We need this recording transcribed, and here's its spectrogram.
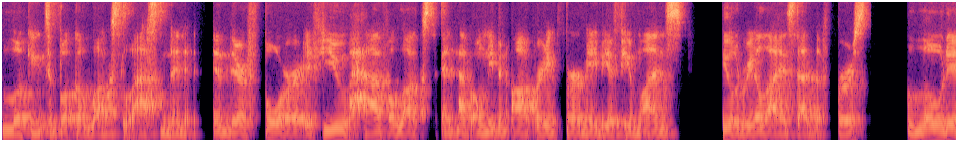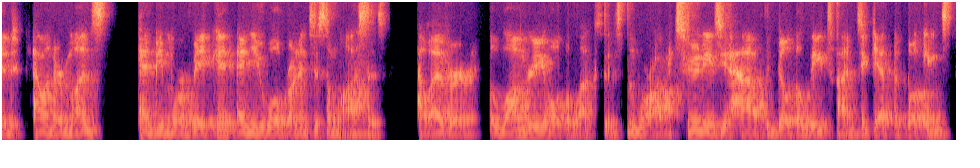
looking to book a Lux last minute. And therefore, if you have a Lux and have only been operating for maybe a few months, you'll realize that the first loaded calendar months can be more vacant and you will run into some losses. However, the longer you hold the Luxes, the more opportunities you have to build the lead time to get the bookings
